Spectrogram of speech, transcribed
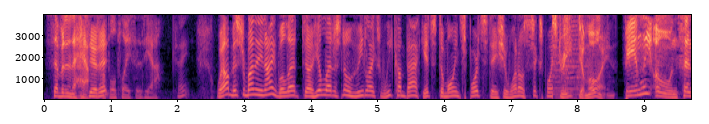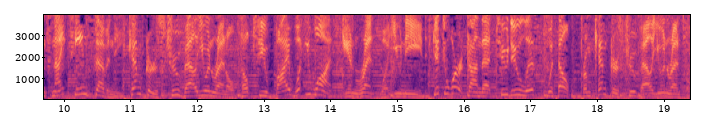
seven and a half. Did a it? couple of places. Yeah. Okay. Well, Mr. Monday Night, we'll let uh, he'll let us know who he likes when we come back. It's Des Moines Sports Station 106. Point- Street, Des Moines. Family owned since 1970, Kemker's True Value and Rental helps you buy what you want and rent what you need. Get to work on that to-do list with help from Kemker's True Value and Rental.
